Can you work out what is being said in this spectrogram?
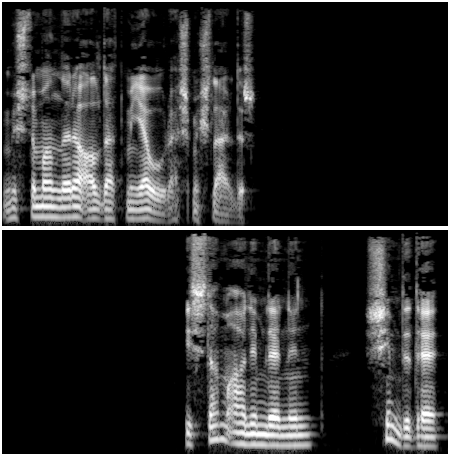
Müslümanları aldatmaya uğraşmışlardır. İslam alimlerinin şimdi de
